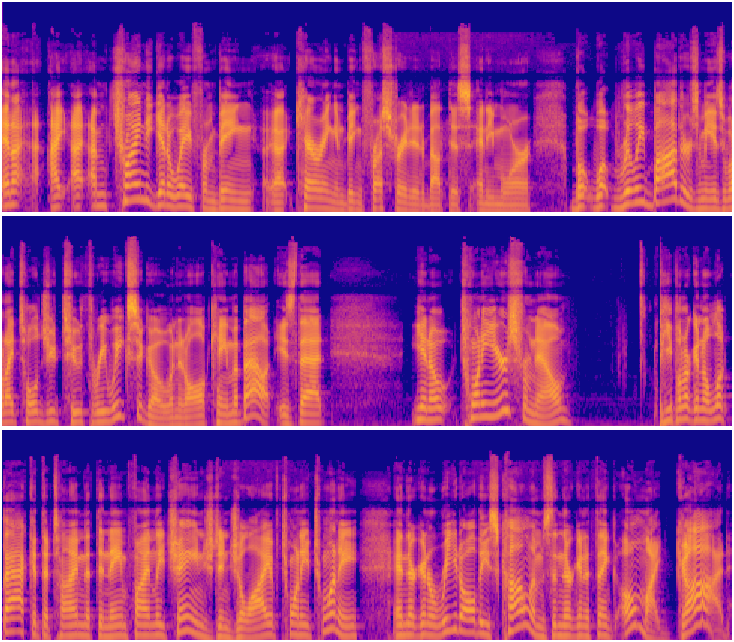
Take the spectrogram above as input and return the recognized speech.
And I, I, I'm trying to get away from being uh, caring and being frustrated about this anymore. But what really bothers me is what I told you two, three weeks ago when it all came about is that you know, 20 years from now, people are going to look back at the time that the name finally changed in July of 2020 and they're going to read all these columns and they're going to think, "Oh my god,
